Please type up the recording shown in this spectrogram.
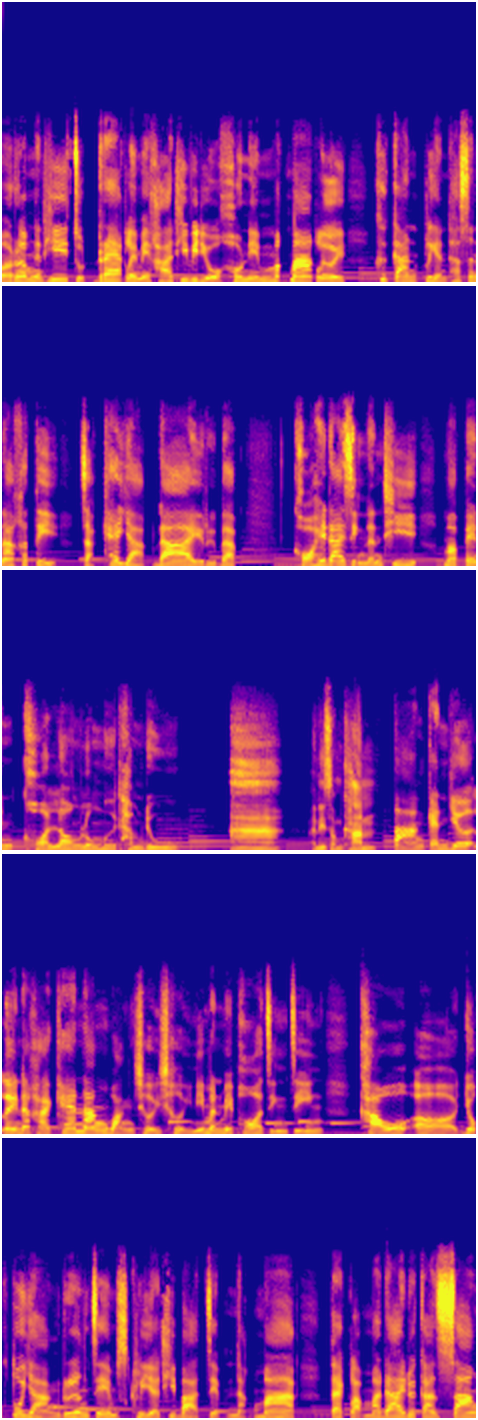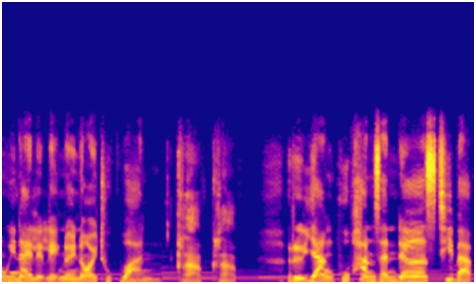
มาเริ่มกันที่จุดแรกเลยไหมคะ ที่วิดีโอเขาเน้นมาก ๆ เลย คือการเปลี่ยนทัศนคติจากแค่อยากได้หรือแบบ ขอให้ได้สิ่งนั้นทีมาเป็นขอลองลงมือทำดูๆอ่า อันนี้สำคัญ ต่างกันเยอะเลยนะคะ แค่นั่งหวังเฉย ๆ นี่มันไม่พอจริง ๆ เขาเอ่อยกตัวอย่างเรื่องเจมส์เคลียร์ที่บาดเจ็บหนักมาก แต่กลับมาได้ด้วยการสร้างวินัยเล็ก ๆ น้อย ๆ ทุกวัน ครับครับ หรืออย่างผู้พันแซนเดอร์สที่แบบ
